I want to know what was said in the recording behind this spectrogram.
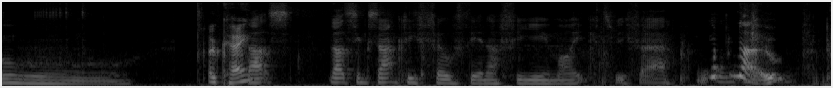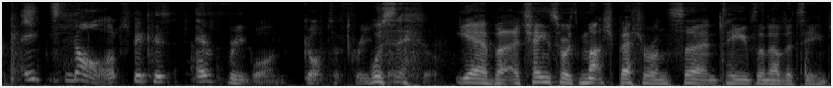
Ooh. Okay. That's, that's exactly filthy enough for you, Mike, to be fair. No, it's not because everyone got a free Was it? chainsaw. Yeah, but a chainsaw is much better on certain teams than other teams.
